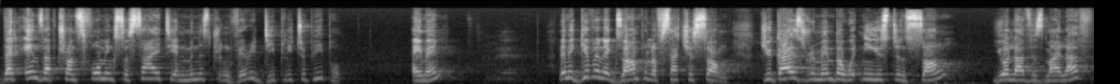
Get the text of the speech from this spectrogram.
that ends up transforming society and ministering very deeply to people. Amen? Amen? Let me give an example of such a song. Do you guys remember Whitney Houston's song, Your Love is My Love?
